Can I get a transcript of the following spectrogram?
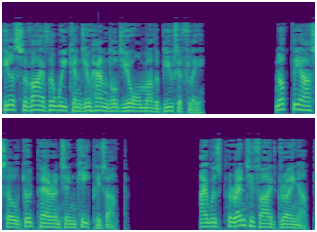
He'll survive the week and you handled your mother beautifully. Not the asshole good parenting keep it up. I was parentified growing up.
